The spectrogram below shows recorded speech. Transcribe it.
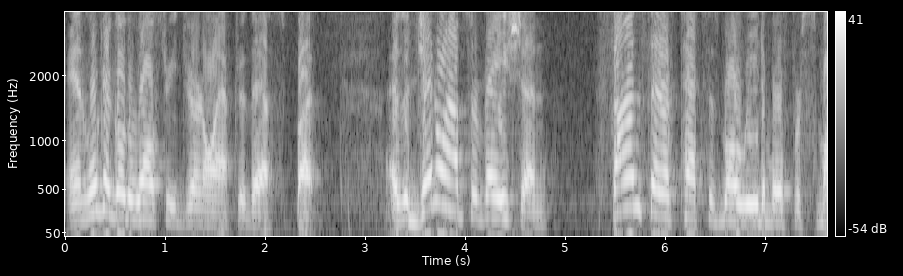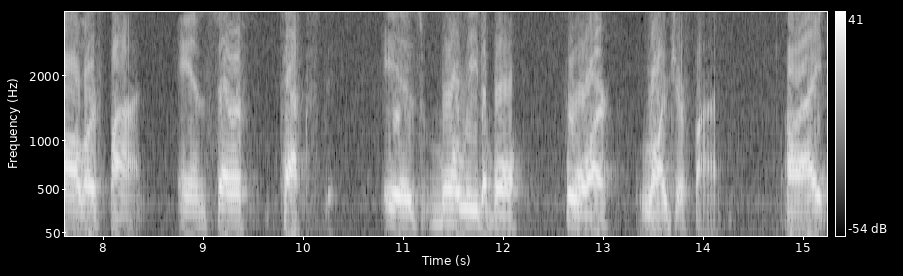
and we're going to go to the Wall Street Journal after this, but as a general observation, sans serif text is more readable for smaller font, and serif text is more readable for larger font. All right?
